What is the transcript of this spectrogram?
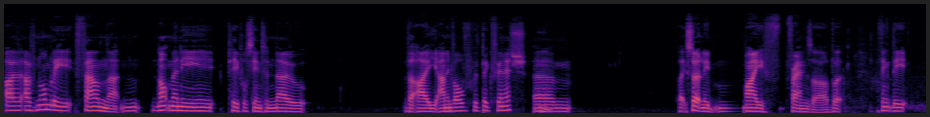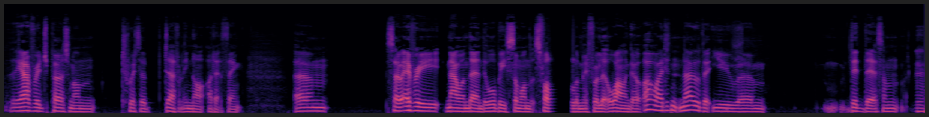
I've I've normally found that not many people seem to know that I am involved with Big Finish. Mm. Um, like certainly my f- friends are, but I think the the average person on Twitter definitely not. I don't think. Um, so every now and then there will be someone that's following me for a little while and go, "Oh, I didn't know that you um, did this." I'm, yeah.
